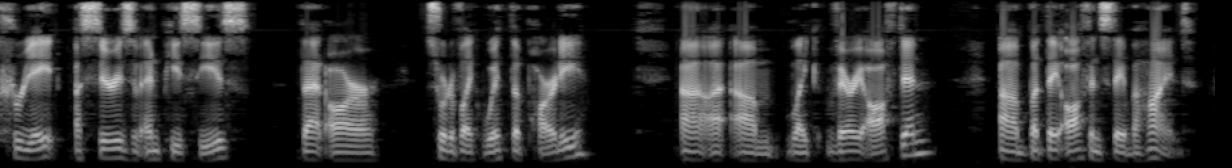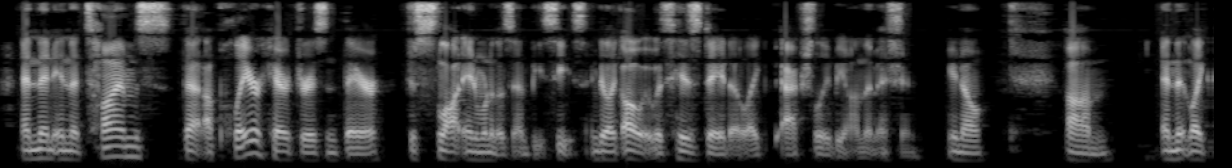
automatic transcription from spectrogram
create a series of NPCs that are sort of like with the party uh, um, like very often, uh, but they often stay behind. And then in the times that a player character isn't there, just slot in one of those NPCs and be like, oh, it was his data, like actually be on the mission, you know? Um, and then like,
